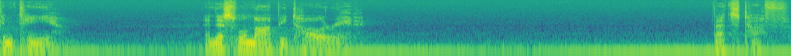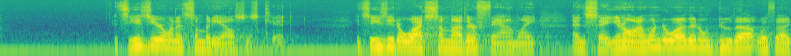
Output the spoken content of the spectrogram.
continue and this will not be tolerated. That's tough. It's easier when it's somebody else's kid. It's easy to watch some other family and say, you know, I wonder why they don't do that with that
